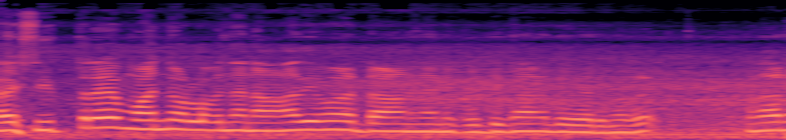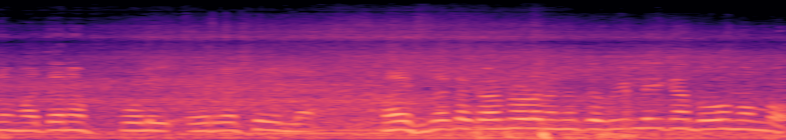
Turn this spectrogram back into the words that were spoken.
ഗൈസ് ഇത്രയും മഞ്ഞുള്ളപ്പോൾ ഞാൻ ആദ്യമായിട്ടാണ് ഞാൻ കുട്ടിക്കാനത്ത് വരുന്നത്. എന്നാലും മച്ചാനെ പൊളി ഒരു രക്ഷയില്ല ഗൈസ് ഇതൊക്കെ കണ്ടോടെ നിങ്ങൾക്ക് വീട്ടിലിരിക്കാൻ തോന്നുന്നുണ്ടോ?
